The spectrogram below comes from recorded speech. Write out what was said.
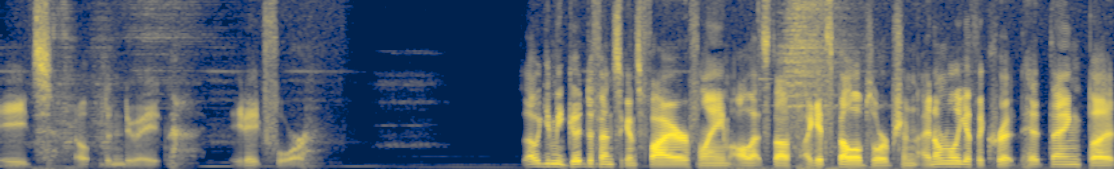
eight. Oh, didn't do 8. 884. So that would give me good defense against fire, flame, all that stuff. I get spell absorption. I don't really get the crit hit thing, but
